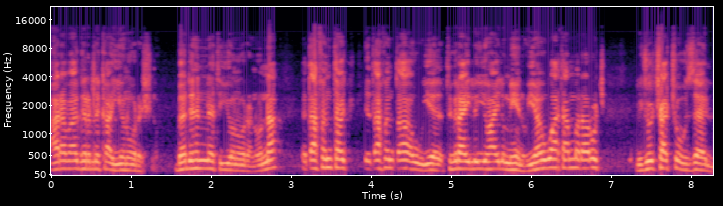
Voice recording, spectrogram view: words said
አረብ ሀገር ልካ እየኖረች ነው። በድህነት እየኖረ ነው እና እጣፈንታው የትግራይ ልዩ ኃይልም ይሄ ነው። የህወሀት አመራሮች ልጆቻቸው እዛ ያሉ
